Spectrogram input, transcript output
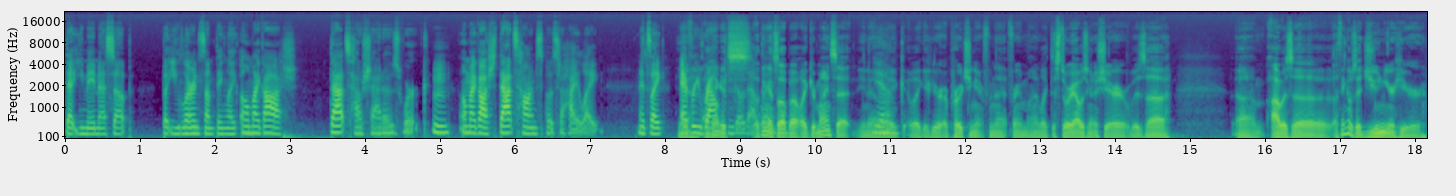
that you may mess up, but you learn something like, oh my gosh, that's how shadows work. Mm. Oh my gosh, that's how I'm supposed to highlight. And it's like Yeah, every route can go that I way. think it's all about like your mindset, you know, Yeah. like like if you're approaching it from that frame of mind. Like the story I was going to share was, uh, um, I was a, I think I was a junior here,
